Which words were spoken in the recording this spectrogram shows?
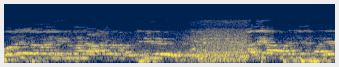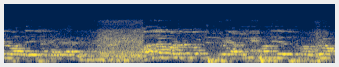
భోజనం కూడా నీళ్ళు మన ఆడకుండా మంచి నీళ్ళు అది ఆ పరిస్థితి పదేళ్ళు వాళ్ళ దేశం కలగాలి. మళ్ళా మొదలు అన్ని పని చేసుకుని వస్తున్నాం.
